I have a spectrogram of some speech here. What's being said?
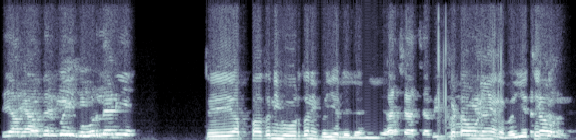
ਤੇ ਆਪਾਂ ਫਿਰ ਕੋਈ ਹੋਰ ਲੈਣੀ ਹੈ ਤੇ ਆਪਾਂ ਤਾਂ ਨਹੀਂ ਹੋਰ ਤਾਂ ਨਹੀਂ ਬਈ ਹਲੇ ਲੈਣੀ ਯਾਰ। ਅੱਛਾ ਅੱਛਾ ਵੀ ਦੋ ਘਟਾਉਣੀਆਂ ਨੇ ਬਈ ਇੱਥੇ ਘਟਾਉਣੀਆਂ।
